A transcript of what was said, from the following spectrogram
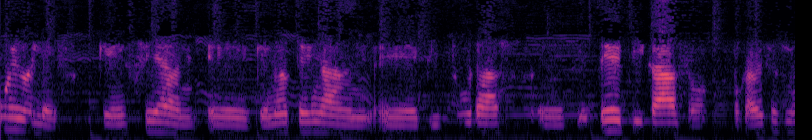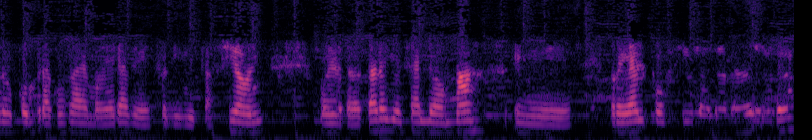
muebles que sean, eh, que no tengan eh, pinturas eh, sintéticas, o porque a veces uno compra cosas de madera que son imitación, bueno, tratar de que sea lo más real posible la madera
